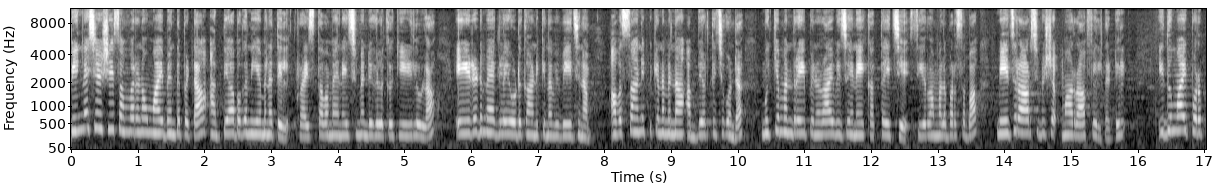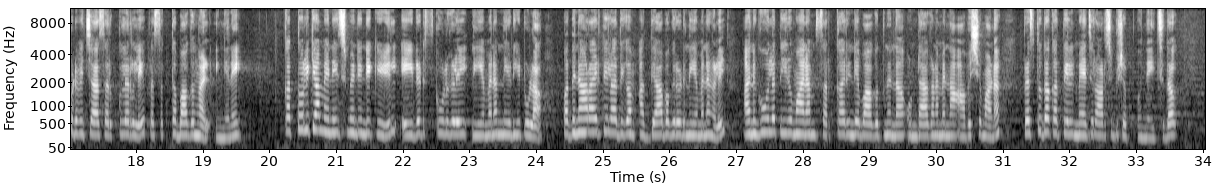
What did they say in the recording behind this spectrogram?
ഭിന്നശേഷി സംവരണവുമായി ബന്ധപ്പെട്ട അധ്യാപക നിയമനത്തിൽ ക്രൈസ്തവ മാനേജ്മെന്റുകൾക്ക് കീഴിലുള്ള എയ്ഡഡ് മേഖലയോട് കാണിക്കുന്ന വിവേചനം അവസാനിപ്പിക്കണമെന്ന് അഭ്യർത്ഥിച്ചുകൊണ്ട് മുഖ്യമന്ത്രി പിണറായി വിജയനെ കത്തയച്ച് സീറോ മലബാർ സഭ major archbishop Mar Raphael Thattil. ഇതുമായി പുറപ്പെടുവിച്ച സർക്കുലറിലെ പ്രസക്ത ഭാഗങ്ങൾ ഇങ്ങനെ. കത്തോലിക്ക മാനേജ്മെന്റിന്റെ കീഴിൽ എയ്ഡഡ് സ്കൂളുകളിൽ നിയമനം നേടിയിട്ടുള്ള പതിനാറായിരത്തിലധികം അധ്യാപകരുടെ നിയമനങ്ങളിൽ അനുകൂല തീരുമാനം സർക്കാരിന്റെ ഭാഗത്തുനിന്ന് ഉണ്ടാകണമെന്ന ആവശ്യമാണ് പ്രസ്തുത കത്തിൽ മേജർ ആർച്ച് ബിഷപ്പ് ഉന്നയിച്ചത്.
